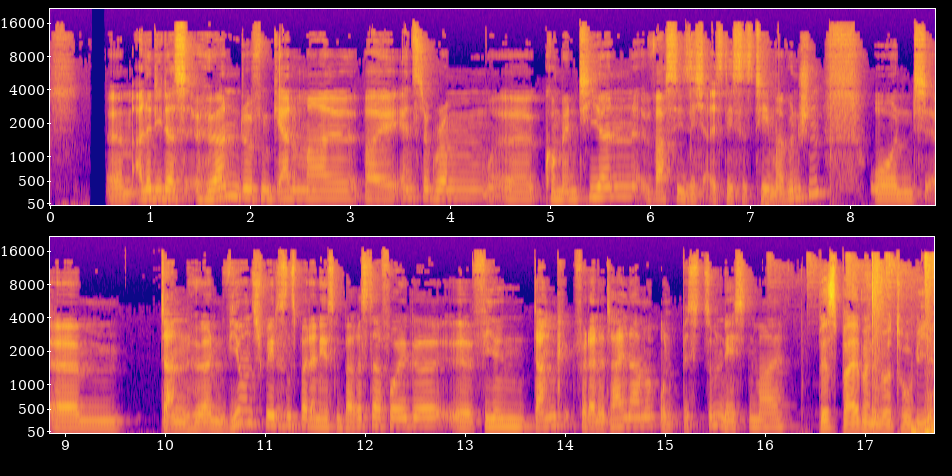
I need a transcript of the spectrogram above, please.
Ähm, alle, die das hören, dürfen gerne mal bei Instagram äh, kommentieren, was sie sich als nächstes Thema wünschen. Und ähm, dann hören wir uns spätestens bei der nächsten Barista-Folge. Äh, vielen Dank für deine Teilnahme und bis zum nächsten Mal. Bis bald, mein lieber Tobi.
